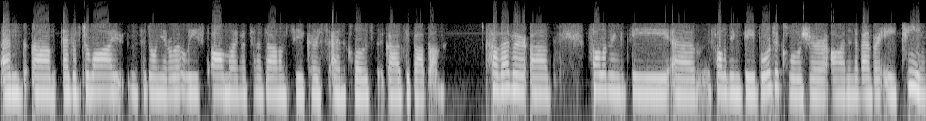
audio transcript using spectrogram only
And um, as of July, Macedonia released all migrants and asylum seekers and closed Ghazi Baba. However, uh, following the um, following the border closure on November 18,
